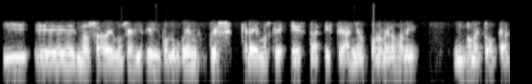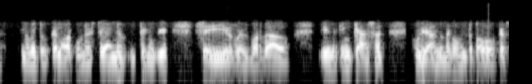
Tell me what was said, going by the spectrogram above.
y eh, no sabemos el, volumen, pues creemos que esta, este año, por lo menos a mí, no me toca, no me toca la vacuna este año, tengo que seguir resguardado en, en casa, cuidándome con el tapabocas,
